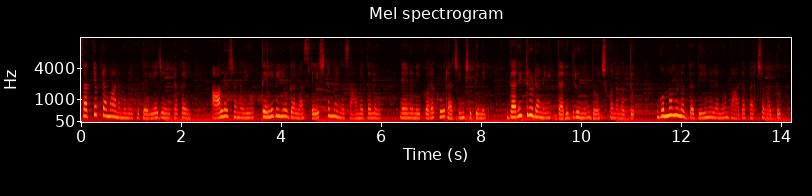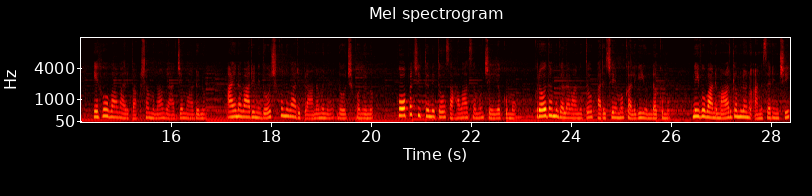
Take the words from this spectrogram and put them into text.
సత్య ప్రమాణము నీకు తెలియజేయుటకై ఆలోచనయు తెలివియు గల శ్రేష్టమైన సామెతలు నేను నీ కొరకు రచించి తిని దరిద్రుడని దరిద్రుని దోచుకొనవద్దు. గుమ్మమునొద్ద దీనులను బాధపరచవద్దు. యహోవా వారి పక్షమున వ్యాజ్యమాడును. ఆయన వారిని దోచుకొని వారి ప్రాణమును దోచుకొనును. కోపచిత్తునితో సహవాసము చేయకుము. క్రోధము గలవానితో పరిచయము కలిగి ఉండకుము. నీవు వాని మార్గములను అనుసరించి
